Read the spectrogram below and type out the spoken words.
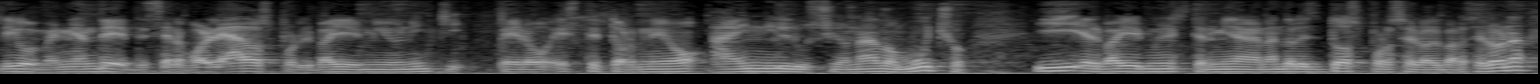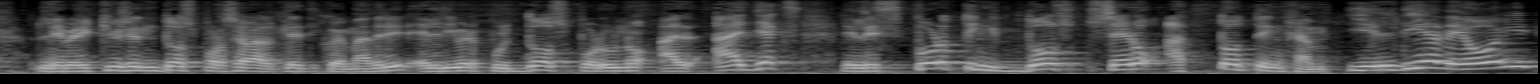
Digo, venían de, ser goleados por el Bayern Múnich, pero este torneo ha ilusionado mucho. Y el Bayern Múnich termina ganándoles 2 por 0 al Barcelona. Leverkusen 2 por 0 al Atlético de Madrid. El Liverpool 2 por 1 al Ajax. El Sporting 2-0 a Tottenham. Y el día de hoy,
